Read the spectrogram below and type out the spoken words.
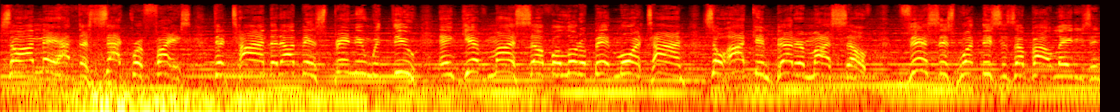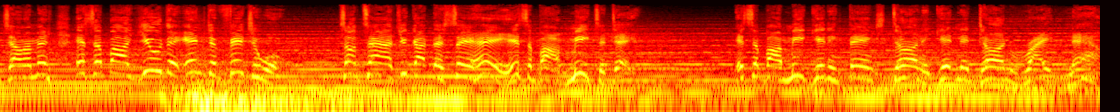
So I may have to sacrifice the time that I've been spending with you and give myself a little bit more time so I can better myself. This is what this is about, ladies and gentlemen. It's about you, the individual. Sometimes you got to say, hey, it's about me today. It's about me getting things done and getting it done right now.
